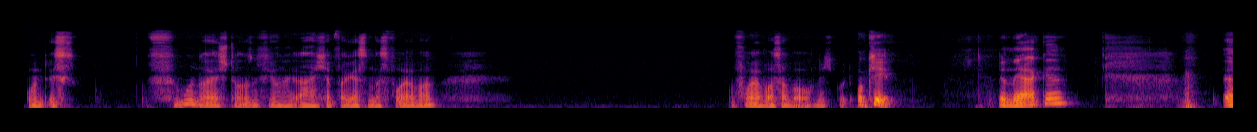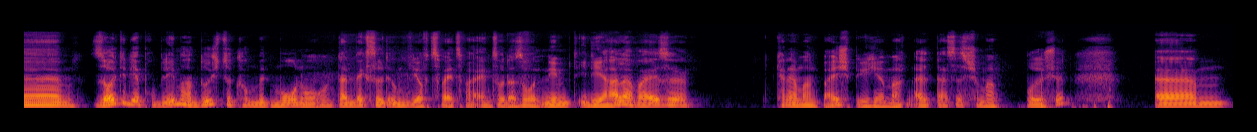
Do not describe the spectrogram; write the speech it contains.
Und ist 35.400. Ah, ich habe vergessen, was vorher war. Vorher war es aber auch nicht gut. Okay, bemerke, ähm, solltet ihr Probleme haben, durchzukommen mit Mono, dann wechselt irgendwie auf 221 oder so und nehmt idealerweise, ich kann ja mal ein Beispiel hier machen, also das ist schon mal Bullshit. Ähm,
